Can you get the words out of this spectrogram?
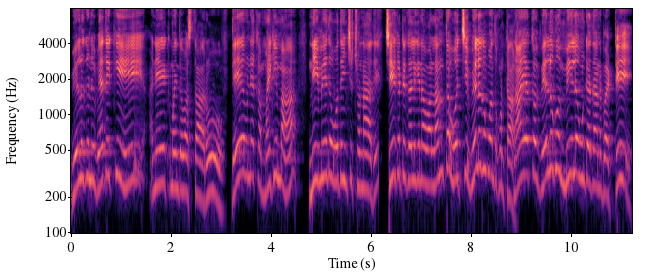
వెలుగుని వెతికి అనేక మంది వస్తారు. దేవుని యొక్క మహిమ నీ మీద ఉదయించుచున్నది. చీకటి కలిగిన వాళ్ళంతా వచ్చి వెలుగు పొందుకుంటారు. నా యొక్క వెలుగు మీలో ఉండేదాన్ని బట్టి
